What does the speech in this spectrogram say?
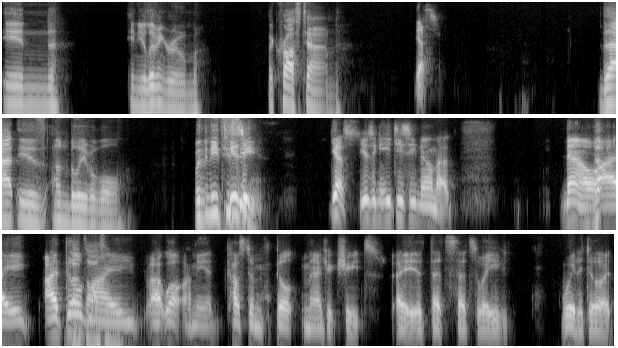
in in your living room across town. Yes. That is unbelievable. With an etc using, yes using etc nomad. Now that, i i build my uh, well i mean custom built magic sheets. I, it, that's that's the way you, way to do it.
